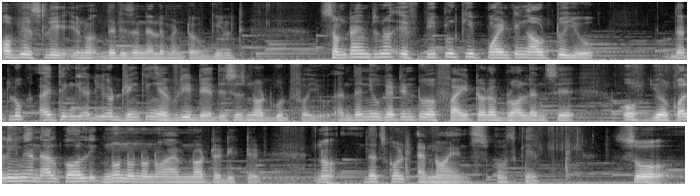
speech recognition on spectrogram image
Obviously you know there is an element of guilt. Sometimes you know if people keep pointing out to you that look i think yeah, you're drinking every day this is not good for you and then you get into a fight or a brawl and say oh you're calling me an alcoholic? No no no no i am not addicted. No that's called annoyance okay? So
